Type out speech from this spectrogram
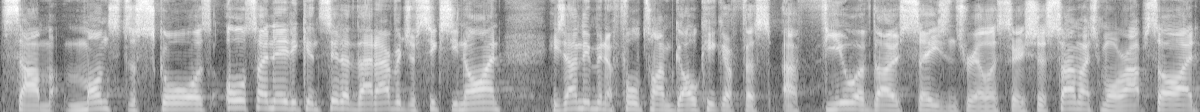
some monster scores. Also, need to consider that average of 69. He's only been a full time goal kicker for a few of those seasons, realistically. It's just so much more upside.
